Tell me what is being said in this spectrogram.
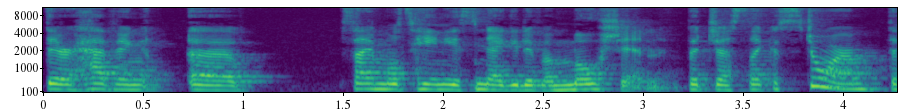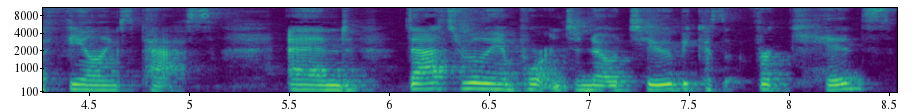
they're having a simultaneous negative emotion. But just like a storm, the feelings pass. And that's really important to know too, because for kids,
